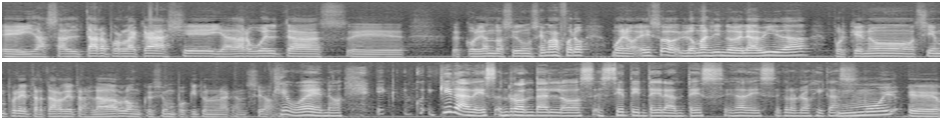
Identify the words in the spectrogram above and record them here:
eh, y a saltar por la calle y a dar vueltas eh, colgándose de un semáforo. Bueno, eso es lo más lindo de la vida ¿por qué no siempre tratar de trasladarlo, aunque sea un poquito en una canción? Qué bueno. ¿Qué edades rondan los siete integrantes? Edades cronológicas. Muy, eh,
